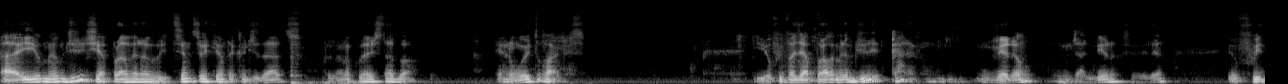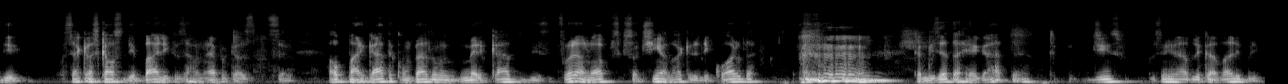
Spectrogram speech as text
Aí eu mesmo dirigi. A prova era 880 candidatos. Foi lá na colégio estadual. Eram oito vagas. E eu fui fazer a prova, me lembro de. Cara, no verão, em janeiro, fevereiro, eu fui de. Sabe aquelas calças de baile que usavam na época? Aquelas sabe, alpargata comprada no mercado de Florianópolis, que só tinha lá, aquele de corda, camiseta regata, jeans cima de rabo de cavalo e brinco.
